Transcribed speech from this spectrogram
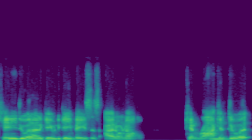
Can he do it on a game to game basis? I don't know. Can Rocket mm-hmm. do it?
